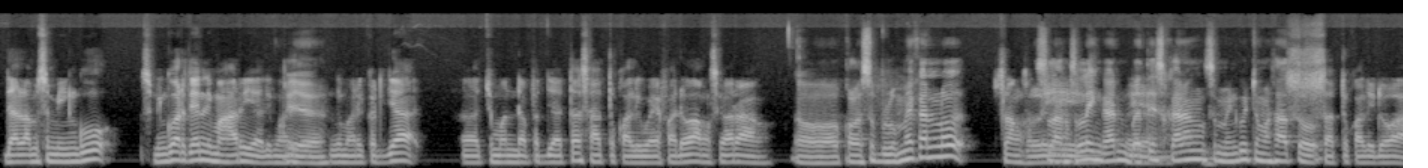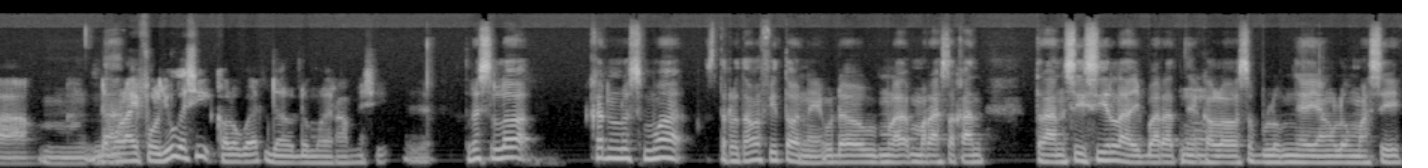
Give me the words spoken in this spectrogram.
dalam seminggu seminggu artinya lima hari ya lima hari Iya. lima hari kerja eh, cuman dapat jatah satu kali WFA doang sekarang. Oh, kalau sebelumnya kan lu selang-seling. selang-seling kan, berarti Iya. sekarang seminggu cuma satu. satu kali doang. Hmm, udah nah, mulai full juga sih kalau gue lihat udah udah mulai rame sih. Terus lo kan lu semua terutama Vito nih udah merasakan transisi lah ibaratnya Hmm. kalau sebelumnya yang lu masih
